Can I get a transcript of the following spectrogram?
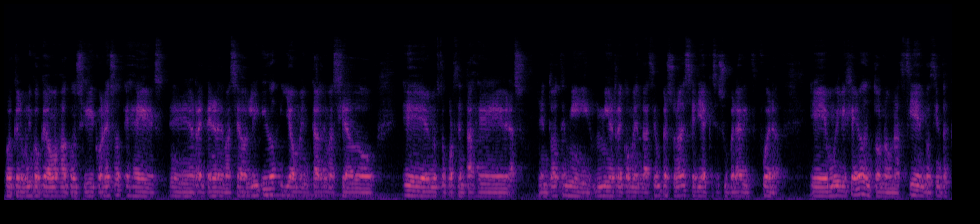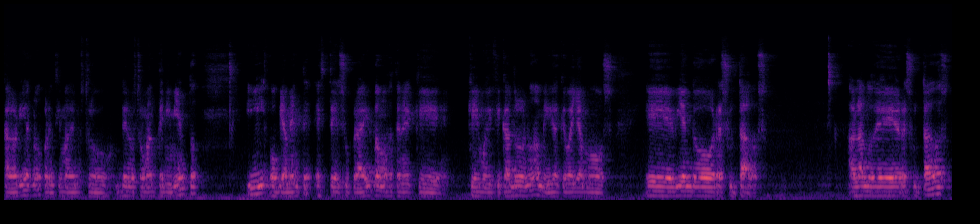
porque lo único que vamos a conseguir con eso es, eh, retener demasiados líquidos y aumentar demasiado eh, nuestro porcentaje graso. Entonces mi, recomendación personal sería que ese superávit fuera eh, muy ligero, en torno a unas 100, 200 calorías, ¿no? por encima de nuestro, de nuestro mantenimiento y obviamente este superávit vamos a tener que, que ir modificándolo ¿no? a medida que vayamos viendo resultados. Hablando de resultados,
